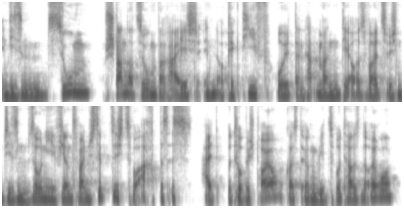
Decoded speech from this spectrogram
in diesem Zoom, Standard-Zoom-Bereich in Objektiv holt, dann hat man die Auswahl zwischen diesem Sony 2470 2.8, das ist halt utopisch teuer, kostet irgendwie 2000 Euro.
